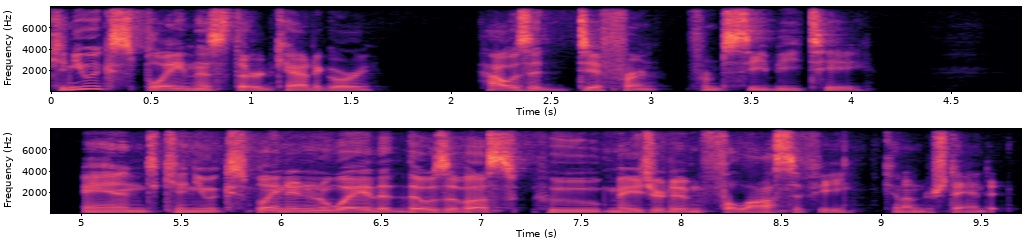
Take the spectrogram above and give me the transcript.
Can you explain this third category? How is it different from CBT? And can you explain it in a way that those of us who majored in philosophy can understand it?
